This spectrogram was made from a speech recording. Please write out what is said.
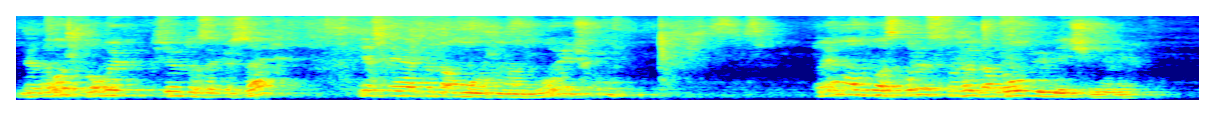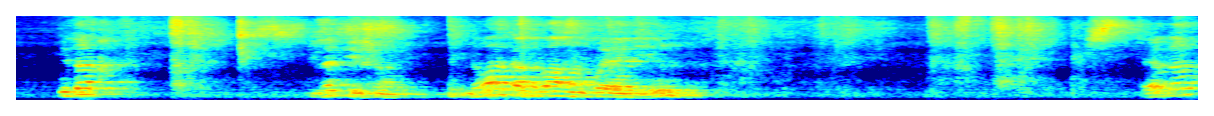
для того, чтобы все это записать. Если я это можно на двоечку, то я могу воспользоваться уже готовыми величинами. Итак, запишем 2К2 на P1. Это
